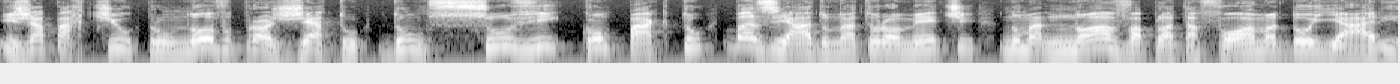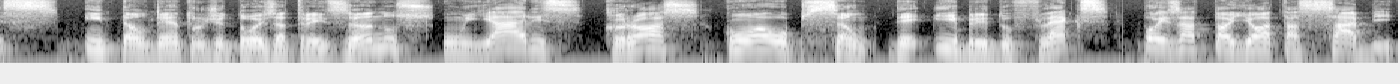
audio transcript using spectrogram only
e já partiu para um novo projeto de um SUV compacto baseado naturalmente numa nova plataforma do Yaris. Então, dentro de dois a três anos, um Yaris Cross com a opção de híbrido flex, pois a Toyota sabe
